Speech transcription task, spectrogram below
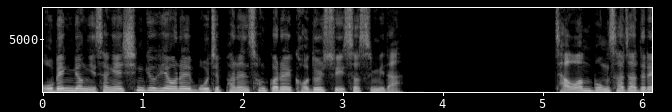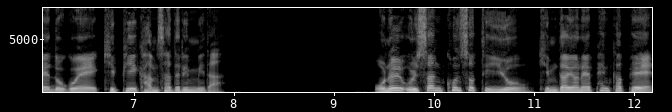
500명 이상의 신규 회원을 모집하는 성과를 거둘 수 있었습니다. 자원봉사자들의 노고에 깊이 감사드립니다. 오늘 울산 콘서트 이후 김다연의 팬카페에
